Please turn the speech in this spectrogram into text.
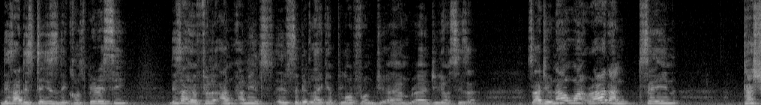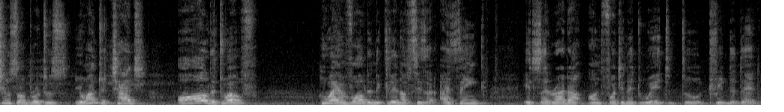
These are the stages in the conspiracy. These are your fellow. I, mean, it's, it's a bit like a plot from um, uh, Julius Caesar. So that you now want, rather than saying Cassius or Brutus, you want to charge all the 12 who are involved in the killing of Caesar. I think it's a rather unfortunate way to, to treat the dead.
